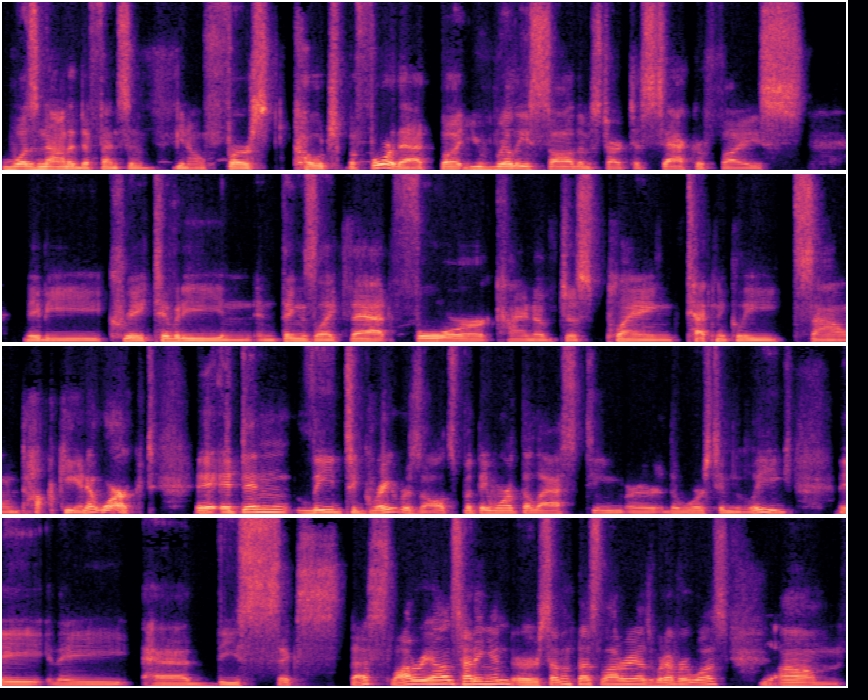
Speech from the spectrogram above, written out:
was not a defensive, you know, first coach before that, but mm-hmm. you really saw them start to sacrifice maybe creativity and, and things like that for kind of just playing technically sound hockey. And it worked. It, it, didn't lead to great results, but they weren't the last team or the worst team in the league. They they had these six best lottery odds heading in or seventh best lottery odds, whatever it was. Yeah. Um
